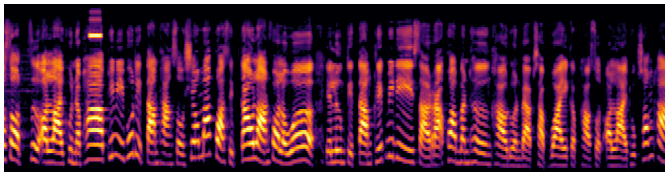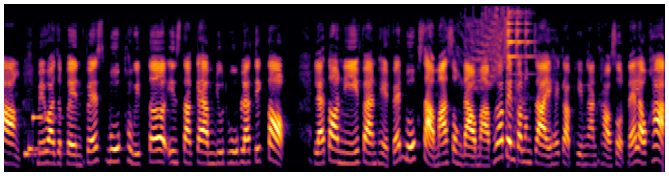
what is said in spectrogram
าวสดสื่อออนไลน์คุณภาพที่มีผู้ติดตามทางโซเชียลมากกว่า 19 ล้าน follower อย่าลืมติดตามคลิปวิดี สาระความบันเทิงข่าวด่วนแบบฉับไว กับข่าวสดออนไลน์ทุกช่องทาง ไม่ว่าจะเป็น Facebook Twitter Instagram YouTube และ TikTok และตอนนี้แฟนเพจ Facebook สามารถส่งดาวมาเพื่อเป็นกำลังใจให้กับทีมงานข่าวสดได้แล้วค่ะ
